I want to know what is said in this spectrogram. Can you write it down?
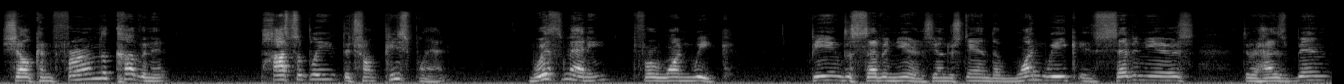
shall confirm the covenant, possibly the Trump peace plan, with many for one week, being the seven years. You understand the one week is seven years. There has been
